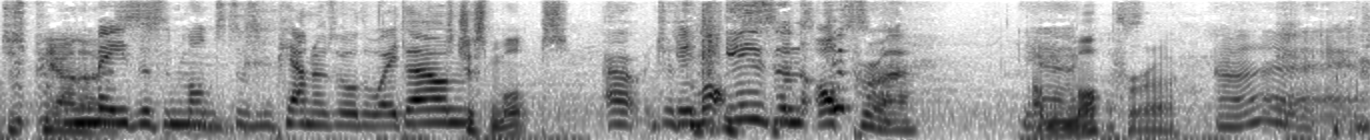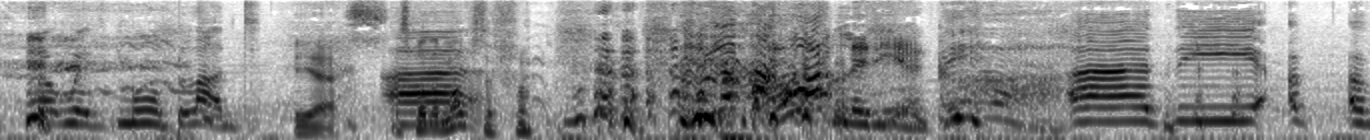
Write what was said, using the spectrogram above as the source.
Just pianos. Mazes and monsters and pianos all the way down. It's just mops. Uh, just It mops. is an It's just- opera. A Yeah. mopera. Ah, but with more blood. Yes, that's what the Uh, mops are for. God, Lydia! Uh, the uh, uh,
